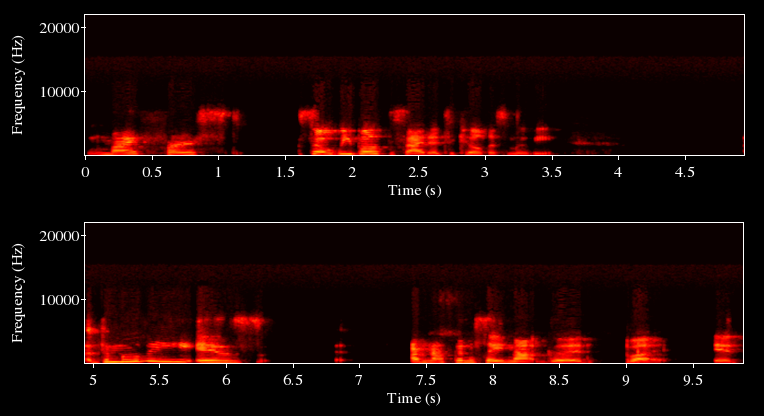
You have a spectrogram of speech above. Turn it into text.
My first. So we both decided to kill this movie. The movie is. I'm not going to say not good, but it's.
